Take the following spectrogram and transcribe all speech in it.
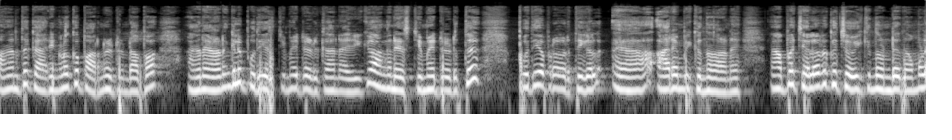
അങ്ങനത്തെ കാര്യങ്ങളൊക്കെ പറഞ്ഞിട്ടുണ്ട്. അപ്പോൾ അങ്ങനെയാണെങ്കിൽ പുതിയ എസ്റ്റിമേറ്റ് എടുക്കാനായിരിക്കും. അങ്ങനെ എസ്റ്റിമേറ്റ് എടുത്ത് പുതിയ പ്രവൃത്തികൾ ആരംഭിക്കുന്നതാണ്. അപ്പോൾ ചിലർക്ക് ചോദിക്കുന്നുണ്ട് നമ്മൾ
